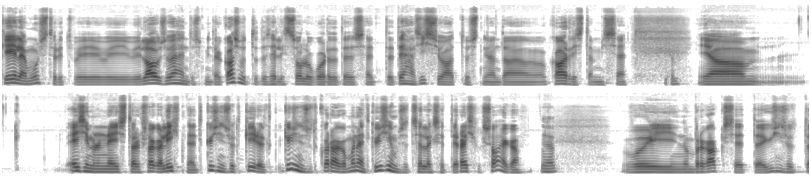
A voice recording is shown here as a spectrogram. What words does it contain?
keelemustrit või, või, või lauseühendust, mida kasutada sellistes olukordades, et teha sissejuhatust nii-öelda kaardistamisse ja, ja esimene neist oleks väga lihtne, et küsin sult kiirelt, küsin sult korraga mõned küsimused selleks, et ei raiskaks aega. või number kaks, et küsin sult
